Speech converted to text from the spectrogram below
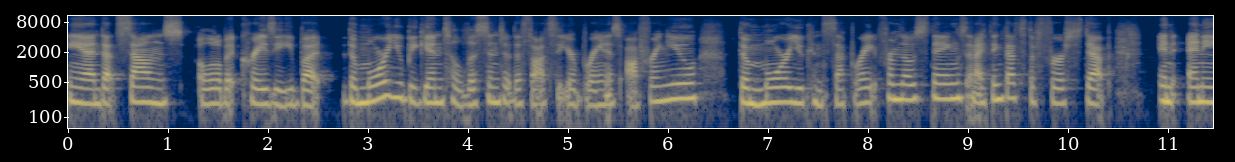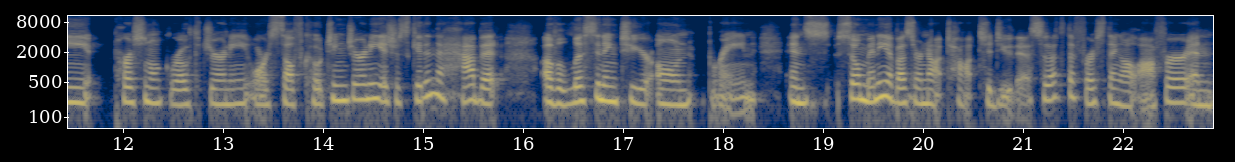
And that sounds a little bit crazy but the more you begin to listen to the thoughts that your brain is offering you the more you can separate from those things. And i think that's the first step in any personal growth journey or self coaching journey is just get in the habit of listening to your own brain. And so many of us are not taught to do this. So that's the first thing I'll offer. And,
